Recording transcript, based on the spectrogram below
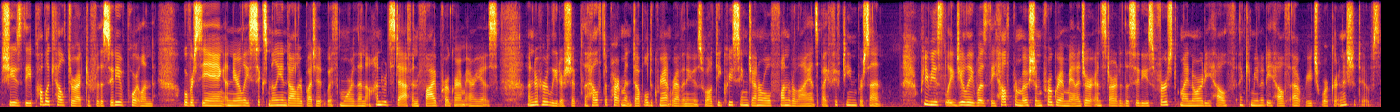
She's the public health director for the city of Portland, overseeing a nearly $6 million budget with more than 100 staff in five program areas. Under her leadership, the health department doubled grant revenues while decreasing general fund reliance by 15%. Previously, Julie was the health promotion program manager and started the city's first minority health and community health outreach worker initiatives.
